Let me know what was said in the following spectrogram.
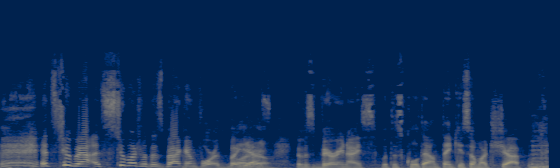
it's too bad. It's too much with this back and forth. But I yes, know. it was very nice with this cool down. Thank you so much, Jeff.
